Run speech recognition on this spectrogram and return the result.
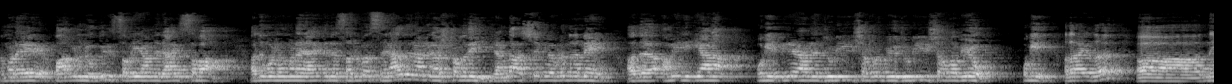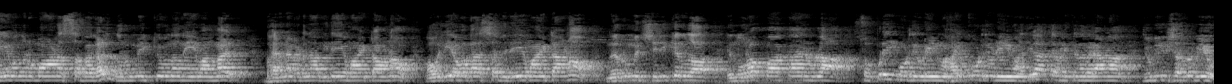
നമ്മുടെ പാർലമെന്റ് ഉപരിസഭയാണ് രാജ്യസഭ. അതുകൊണ്ട് നമ്മുടെ രാജ്യത്തിന്റെ സർവസനാതനാണ് രാഷ്ട്രപതി. രണ്ടാശയങ്ങൾ എവിടെ തന്നെ അത് അമേരിക്കയാണ്. ഓക്കെ പിന്നീടാണ് judicial review judicial review. Okay അതായത് നിയമനിർമ്മാണ സഭകൾ നിർമ്മിക്കുന്ന നിയമങ്ങൾ ഭരണഘടനാ വിധേയമായിട്ടാണോ മൗലികാവകാശ വിധേയമായിട്ടാണോ നിർമ്മിച്ചിരിക്കുന്നത് എന്ന് ഉറപ്പാക്കാനുള്ള സുപ്രീം കോടതിയുടെയും ഹൈക്കോടതിയുടെയും അധികാരത്തെ വഹിക്കുന്നവരാണ് ജുഡീഷ്യൽ റിവ്യൂ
